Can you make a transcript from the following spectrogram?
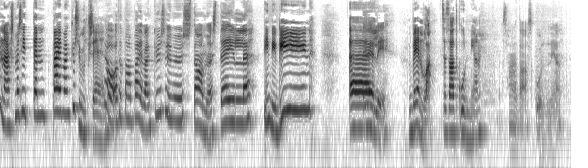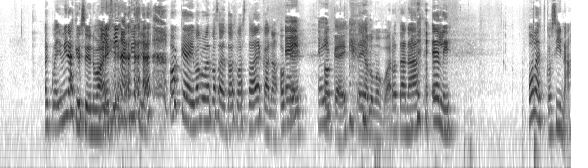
mennäänkö me sitten päivän kysymykseen? Joo, otetaan päivän kysymys. Tämä on myös teille. Din din din. Öö, Eli, Venla, sä saat kunnian. mä saan taas kunnian. Minä kysyn vai? Niin, sinä kysyt. Okei, mä luulen, että mä sain taas vastaan ekana. Okei. Ei, ei. Okei, ei ollut mun vuoro tänään. Eli, oletko sinä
